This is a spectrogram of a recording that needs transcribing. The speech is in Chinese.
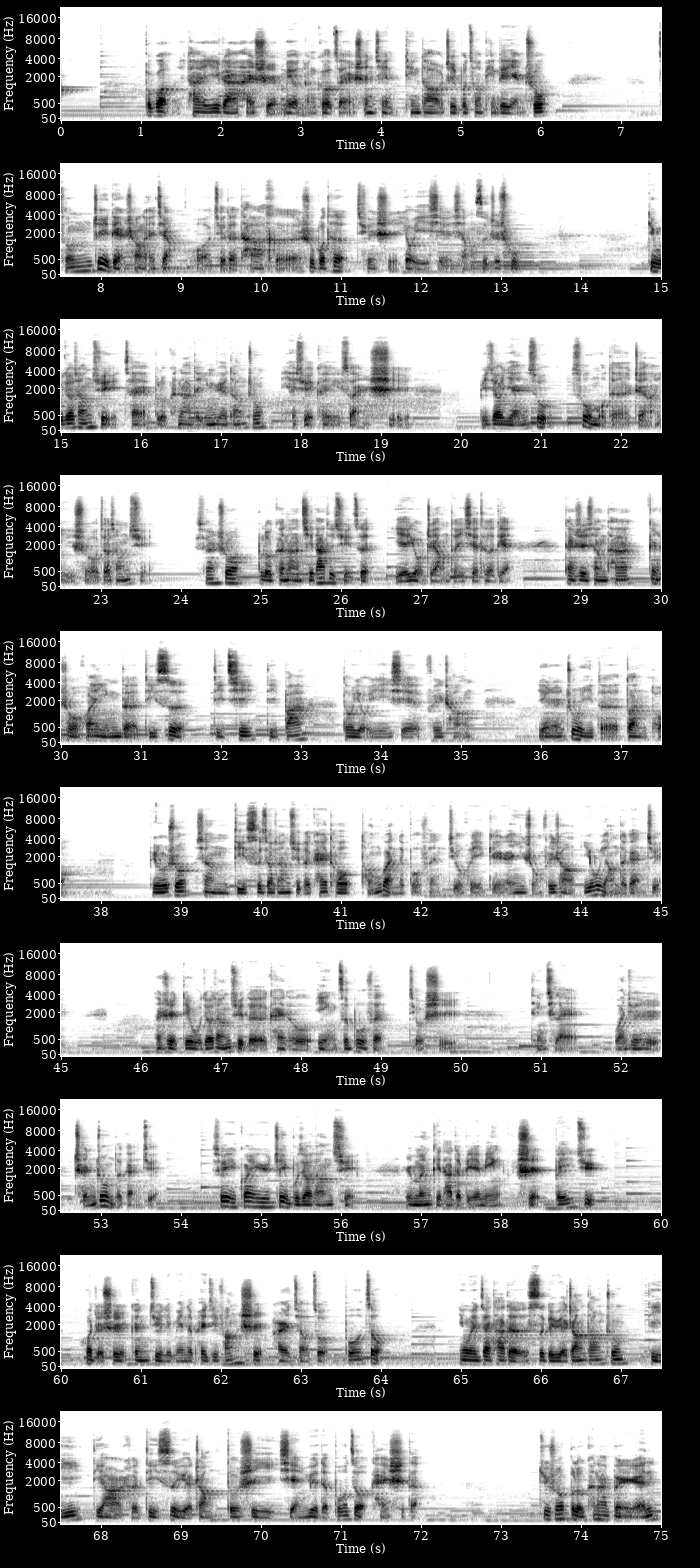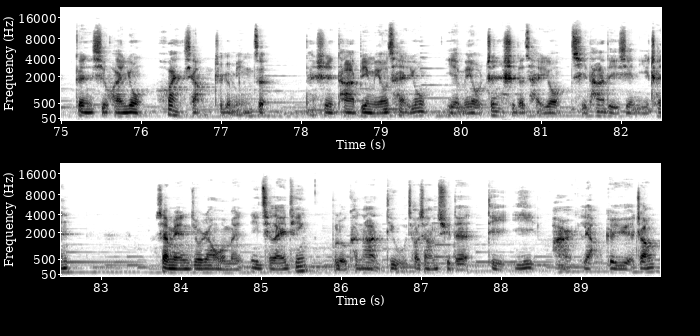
不过，他依然还是没有能够在生前听到这部作品的演出。从这点上来讲，我觉得他和舒伯特确实有一些相似之处。第五交响曲在布鲁克纳的音乐当中，也许可以算是比较严肃肃穆的这样一首交响曲。虽然说布鲁克纳其他的曲子也有这样的一些特点，但是像他更受欢迎的第四、第七、第八，都有一些非常引人注意的段落。比如说，像第四交响曲的开头铜管的部分，就会给人一种非常悠扬的感觉；但是第五交响曲的开头影子部分，就是听起来完全是沉重的感觉。所以，关于这部交响曲，人们给它的别名是悲剧，或者是根据里面的配器方式而叫做拨奏，因为在它的四个乐章当中。第一、第二和第四乐章都是以弦乐的拨奏开始的。据说布鲁克纳本人更喜欢用“幻想”这个名字，但是他并没有采用，也没有正式的采用其他的一些昵称。下面就让我们一起来听布鲁克纳第五交响曲的第一、二两个乐章。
